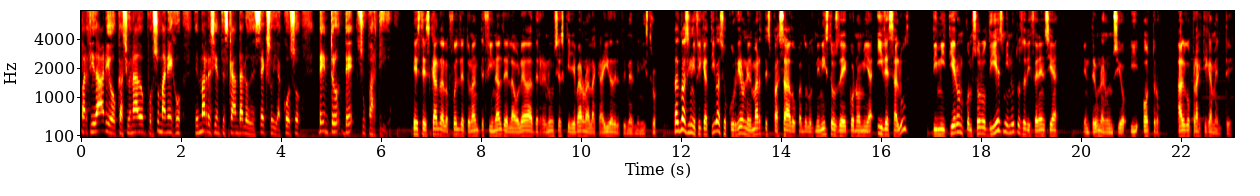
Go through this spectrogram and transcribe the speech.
partidario ocasionado por su manejo del más reciente escándalo de sexo y acoso dentro de su partido. Este escándalo fue el detonante final de la oleada de renuncias que llevaron a la caída del primer ministro. Las más significativas ocurrieron el martes pasado, cuando los ministros de Economía y de Salud dimitieron con solo 10 minutos de diferencia entre un anuncio y otro, algo prácticamente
